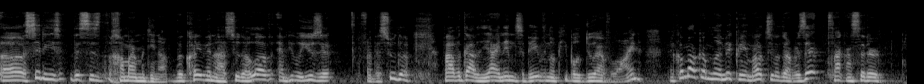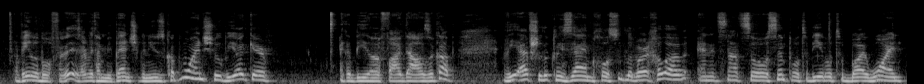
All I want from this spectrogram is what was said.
uh, cities, this is the Chamar Medina. The Kavin Hasuda love, and people use it for the Suda. Even though people do have wine. It's not considered available for this. Every time you bench, you can use a cup of wine. She'll be. It could be uh, five dollars a cup. The and it's not so simple to be able to buy wine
